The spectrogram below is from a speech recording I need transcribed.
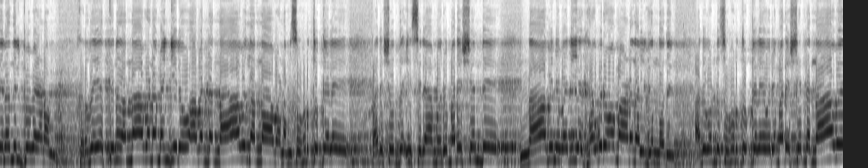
നിലനിൽപ്പ് വേണം. ഹൃദയത്തിന് നന്നാവണമെങ്കിലോ അവന്റെ നാവ് നന്നാവണം. സുഹൃത്തുക്കളെ പരിശുദ്ധ ഇസ്ലാം ഒരു മനുഷ്യന്റെ നാവിന് വലിയ ഗൗരവമാണ് നൽകുന്നത്. അതുകൊണ്ട് സുഹൃത്തുക്കളെ ഒരു മനുഷ്യന്റെ നാവ്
